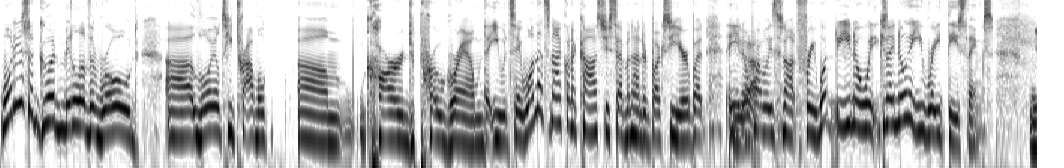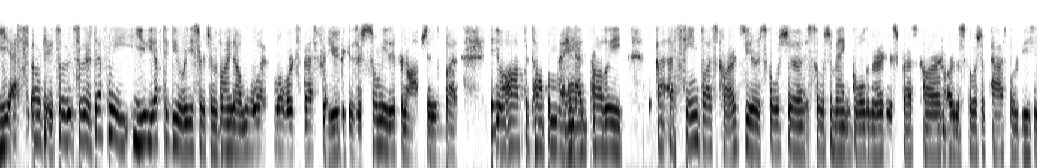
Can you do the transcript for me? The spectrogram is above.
What is a good middle of the road uh, loyalty travel um, card program that you would say one that's not going to cost you 700 bucks a year but you yeah. know probably it's not free. What you know because i know that you rate these things. Yes. Okay so so there's definitely you, you have to do research and find out what what works best for you because there's so many different options but you know off the top of my head probably a, a scene plus card so your scotia bank gold american express card or the scotia passport visa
